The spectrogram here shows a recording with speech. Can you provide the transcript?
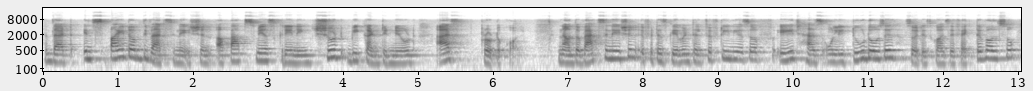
that in spite of the vaccination, a pap smear screening should be continued as protocol. Now the vaccination if it is given till 15 years of age has only two doses so it is cost effective also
